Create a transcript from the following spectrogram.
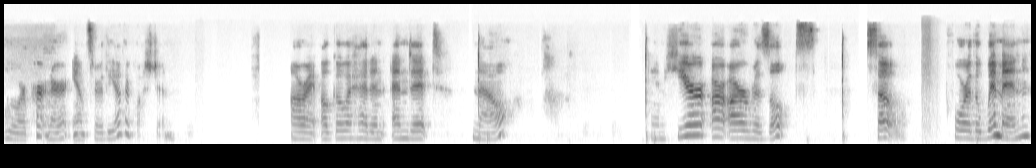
your partner answer the other question. All right, I'll go ahead and end it now. And here are our results. So for the women,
